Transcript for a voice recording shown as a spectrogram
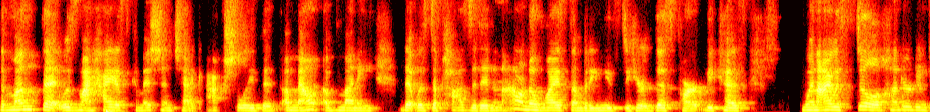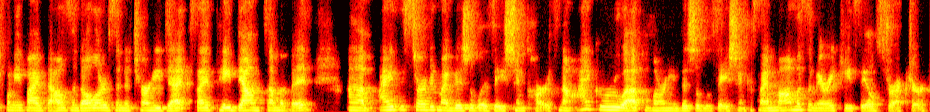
the month that was my highest commission check, actually the amount of money that was deposited, and I don't know why somebody needs to hear this part because when I was still $125,000 in attorney debt, because I paid down some of it, um, I started my visualization cards. Now, I grew up learning visualization because my mom was a Mary Kay sales director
